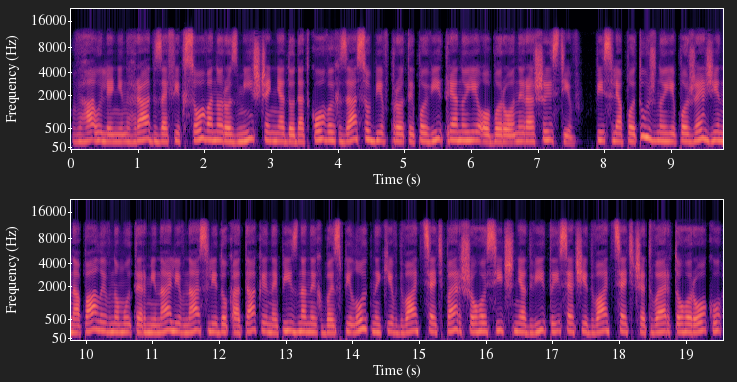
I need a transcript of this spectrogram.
В ГАУ Ленінград зафіксовано розміщення додаткових засобів протиповітряної оборони рашистів. Після потужної пожежі на паливному терміналі внаслідок атаки непізнаних безпілотників 21 січня 2024 року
